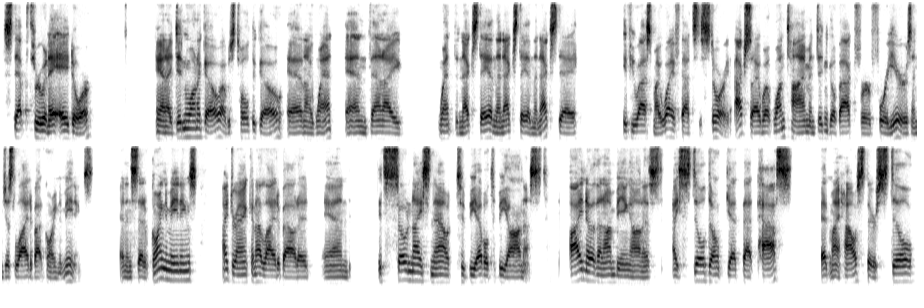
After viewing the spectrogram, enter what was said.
step through an AA door. And I didn't want to go. I was told to go. And I went. And then I went the next day and the next day and the next day. If you ask my wife, that's the story. Actually, I went one time and didn't go back for four years and just lied about going to meetings. And instead of going to meetings, I drank and I lied about it. And it's so nice now to be able to be honest I know that I'm being honest. I still don't get that pass at my house. There's still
